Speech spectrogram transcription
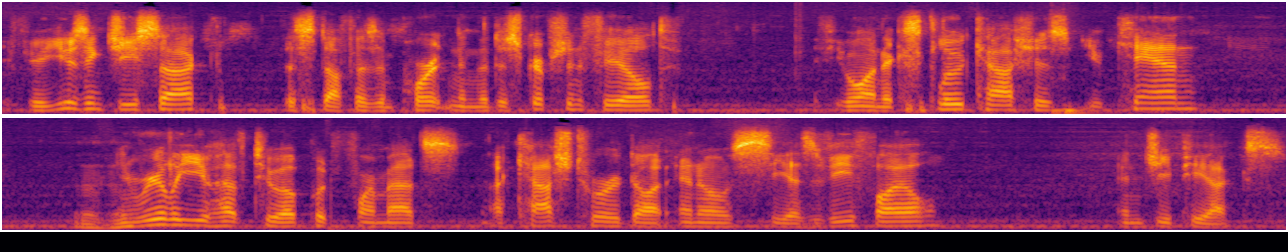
If you're using GSAK, this stuff is important in the description field. If you want to exclude caches, you can. Mhm. And really, you have two output formats: a cachetour.no CSV file and GPX.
